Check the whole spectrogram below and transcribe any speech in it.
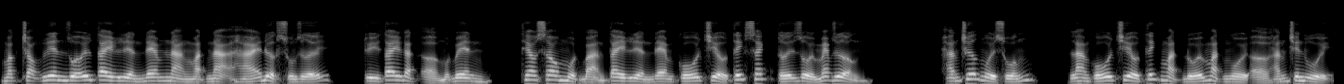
Mặc trọng liên duỗi tay liền đem nàng mặt nạ hái được xuống dưới, tùy tay đặt ở một bên, theo sau một bàn tay liền đem cố triều tích sách tới rồi mép giường. Hắn trước ngồi xuống, làm cố triều tích mặt đối mặt ngồi ở hắn trên đùi,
